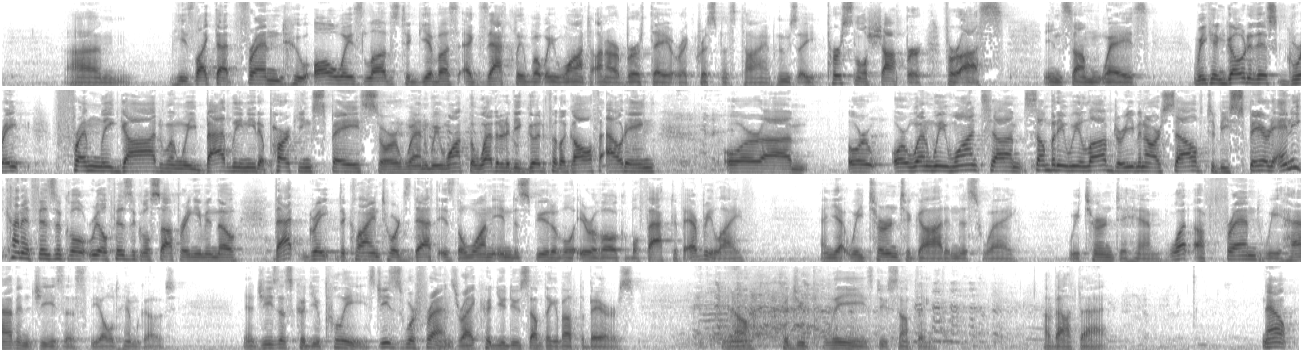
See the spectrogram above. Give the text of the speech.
Um, he's like that friend who always loves to give us exactly what we want on our birthday or at Christmas time, who's a personal shopper for us in some ways. We can go to this great friendly God when we badly need a parking space or when we want the weather to be good for the golf outing or, um, or, or when we want um, somebody we loved or even ourselves to be spared any kind of physical, real physical suffering, even though that great decline towards death is the one indisputable, irrevocable fact of every life. And yet we turn to God in this way. We turn to Him. What a friend we have in Jesus, the old hymn goes. Know, Jesus, could you please? Jesus, we're friends, right? Could you do something about the bears? You know, could you please do something about that? Now,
